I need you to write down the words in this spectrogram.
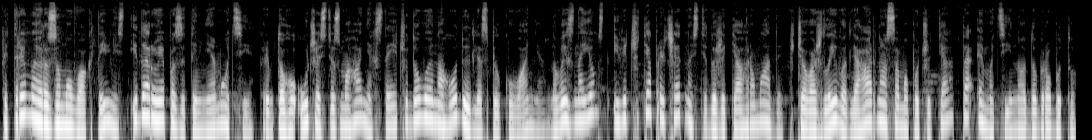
підтримує розумову активність і дарує позитивні емоції. Крім того, участь у змаганнях стає чудовою нагодою для спілкування, нових знайомств і відчуття причетності до життя громади, що важливо для гарного самопочуття та емоційного добробуту.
